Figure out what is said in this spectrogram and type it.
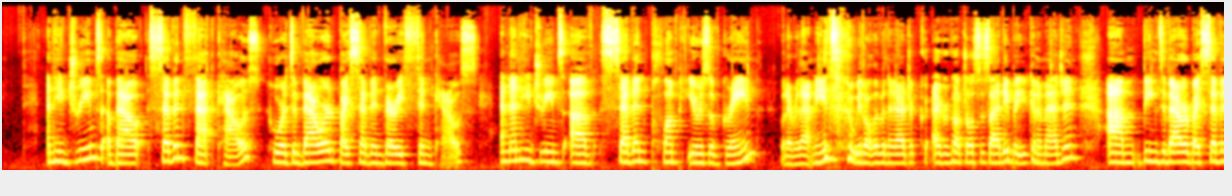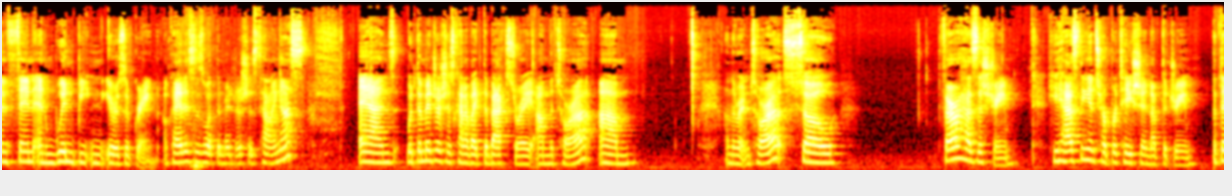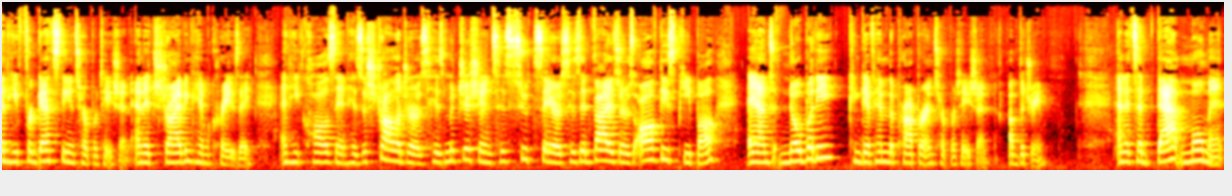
And he dreams about seven fat cows who are devoured by seven very thin cows. And then he dreams of seven plump ears of grain whatever that means. we don't live in an agri- agricultural society, but you can imagine um, being devoured by seven thin and wind beaten ears of grain. Okay, this is what the Midrash is telling us. And with the Midrash is kind of like the backstory on the Torah, um, on the written Torah. So Pharaoh has this dream. He has the interpretation of the dream but then he forgets the interpretation and it's driving him crazy. And he calls in his astrologers, his magicians, his soothsayers, his advisors, all of these people, and nobody can give him the proper interpretation of the dream. And it's at that moment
